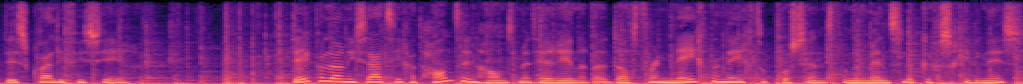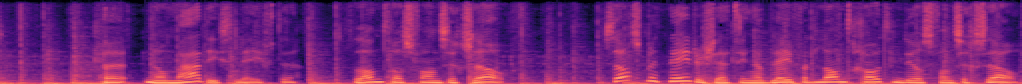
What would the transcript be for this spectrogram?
disqualificeren. Dekolonisatie gaat hand in hand met herinneren dat voor 99% van de menselijke geschiedenis we nomadisch leefden. Land was van zichzelf. Zelfs met nederzettingen bleef het land grotendeels van zichzelf.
